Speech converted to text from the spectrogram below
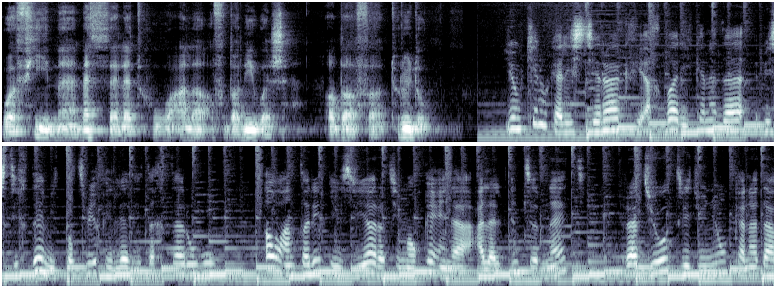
وفيما مثلته على أفضل وجه أضاف ترودو. يمكنك الاشتراك في أخبار كندا باستخدام التطبيق الذي تختاره أو عن طريق زيارة موقعنا على الإنترنت راديو تريدونيون كندا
